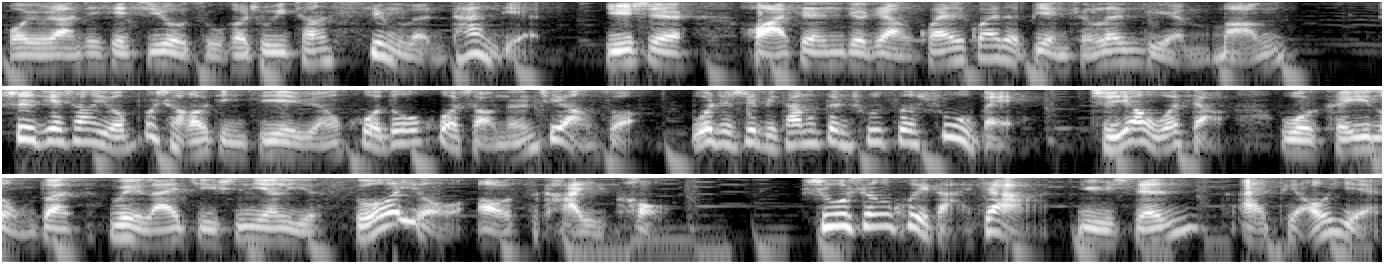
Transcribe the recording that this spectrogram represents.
我又让这些肌肉组合出一张性冷淡脸。于是华生就这样乖乖的变成了脸盲。世界上有不少顶级演员或多或少能这样做，我只是比他们更出色数倍。只要我想。我可以垄断未来几十年里所有奥斯卡影后。书生会打架，女神爱表演，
